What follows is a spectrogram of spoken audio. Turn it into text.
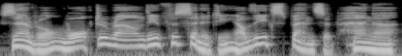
Several walked around the vicinity of the expansive hangar.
